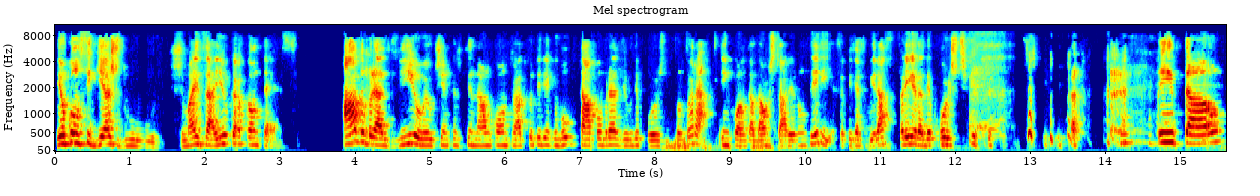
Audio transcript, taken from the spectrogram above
Eu consegui as duas, mas aí o que acontece? A do Brasil, eu tinha que assinar um contrato que eu teria que voltar para o Brasil depois do doutorado, enquanto a da Austrália eu não teria. Se eu quisesse virar freira depois de. então,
